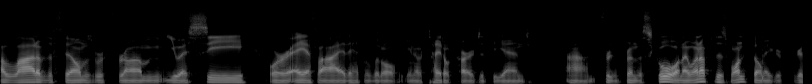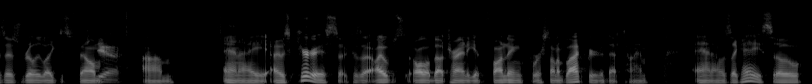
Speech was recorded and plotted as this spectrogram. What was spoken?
a lot of the films were from USC or AFI. They had the little, you know, title cards at the end um, from from the school. And I went up to this one filmmaker because I just really liked his film. yeah, Um, and I, I was curious because I, was all about trying to get funding for Son of Blackbeard at that time. And I was like, hey, so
